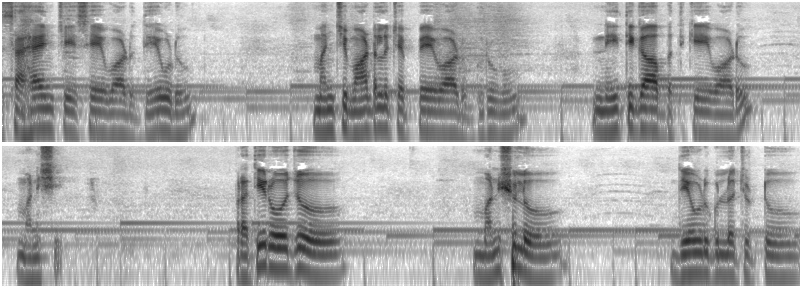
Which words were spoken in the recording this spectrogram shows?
సహాయం చేసేవాడు దేవుడు మంచి మాటలు చెప్పేవాడు గురువు నీతిగా బతికేవాడు మనిషి. ప్రతిరోజు మనుషులు దేవుడి గుళ్ళ చుట్టూ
